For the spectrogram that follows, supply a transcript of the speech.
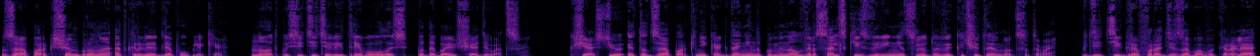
зоопарк Шенбруна открыли для публики, но от посетителей требовалось подобающе одеваться. К счастью, этот зоопарк никогда не напоминал Версальский зверинец Людовика XIV, где тигров ради забавы короля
